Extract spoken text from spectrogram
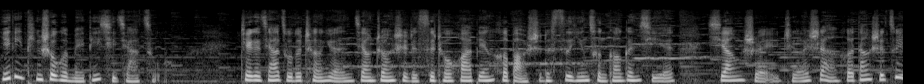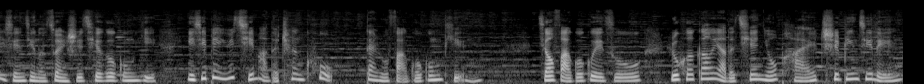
一定听说过美第奇家族。这个家族的成员将装饰着丝绸花边和宝石的四英寸高跟鞋、香水、折扇和当时最先进的钻石切割工艺，以及便于骑马的衬裤，带入法国宫廷，教法国贵族如何高雅的切牛排、吃冰激凌，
